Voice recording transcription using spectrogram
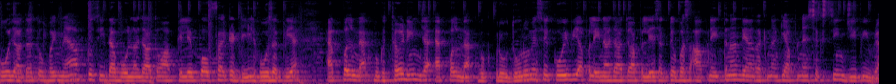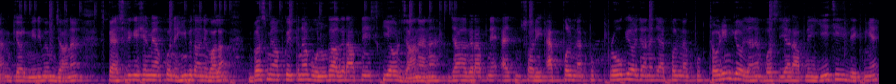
हो जाता है तो भाई मैं आपको सीधा बोलना चाहता हूँ, आपके लिए परफेक्ट डील हो सकती है। एप्पल मैकबुक थर्ड इन या एप्पल मैकबुक प्रो दोनों में से कोई भी आप लेना चाहते हो, आप ले सकते हो। बस आपने इतना ध्यान रखना कि आपने सिक्सटीन जी बी रैम की और मिनिमम जाना है। स्पेसिफिकेशन में आपको नहीं बताने वाला, बस मैं आपको इतना बोलूँगा, अगर आपने इसकी और जाना है ना, या अगर आपने सॉरी एप्पल मैकबुक प्रो की ओर जाना है, या एप्पल मैकबुक थर्ड इन की ओर जाना है, बस यार आपने ये चीज़ देखनी है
